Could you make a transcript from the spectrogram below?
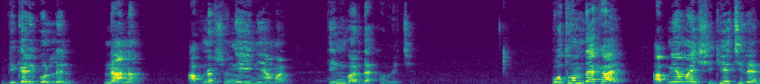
ভিখারি বললেন, না না, আপনার সঙ্গে এই নিয়ে আমার তিনবার দেখা হয়েছে। প্রথম দেখায় আপনি আমায় শিখিয়েছিলেন,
